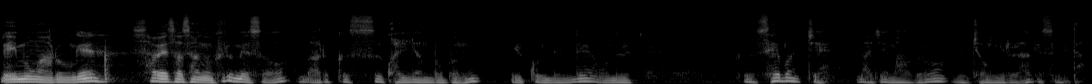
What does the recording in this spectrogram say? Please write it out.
레이몽 아롱의 사회사상의 흐름에서 마르크스 관련 부분 읽고 있는데 오늘 그 세 번째 마지막으로 정리를 하겠습니다.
